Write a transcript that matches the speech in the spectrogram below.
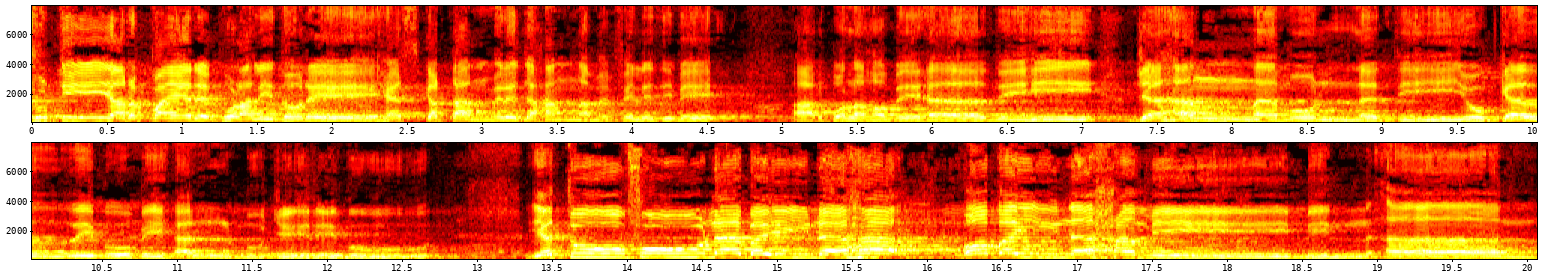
ঝুটি আর পায়ের ঘোড়ালি ধরে হেসকা টান মেরে জাহান্নামে ফেলে দিবে। আর বলা হবে হাদিহি জাহান্নামুল্লাতি ইউকাযযিবু বিহাল মুজরিমুন। ইয়াতুফুনা বাইনাহা وبين حميم آن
